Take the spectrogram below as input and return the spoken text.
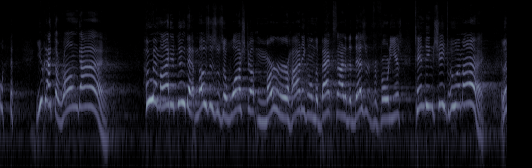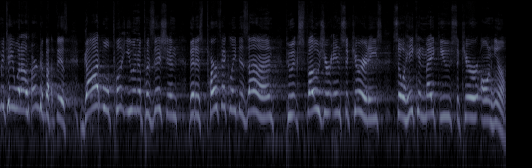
you got the wrong guy. Who am I to do that? Moses was a washed up murderer hiding on the backside of the desert for 40 years, tending sheep. Who am I? Let me tell you what I learned about this. God will put you in a position that is perfectly designed to expose your insecurities so He can make you secure on Him.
